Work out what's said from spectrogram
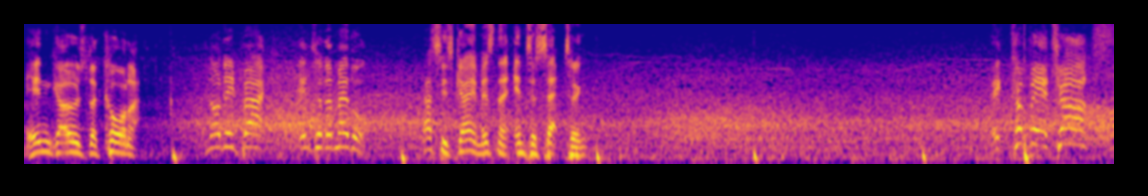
In goes the corner. Nodded back into the middle. That's his game, isn't it? Intercepting. It could be a chance.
